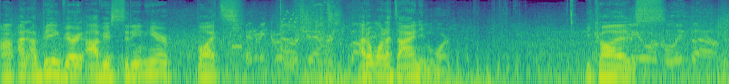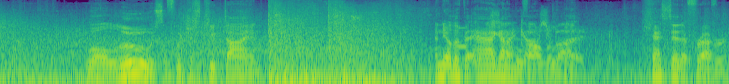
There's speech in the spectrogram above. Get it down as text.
I I'm being very obvious sitting here, but I don't want to die anymore. Because we'll lose if we just keep dying. Any other bit? I gotta move out a little bit. Can't stay there forever.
